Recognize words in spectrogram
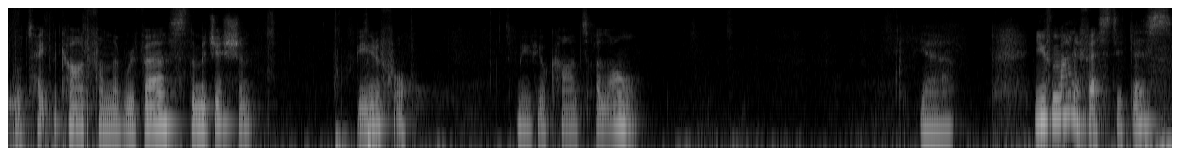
we'll take the card from the reverse the magician beautiful let's move your cards along yeah You've manifested this.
